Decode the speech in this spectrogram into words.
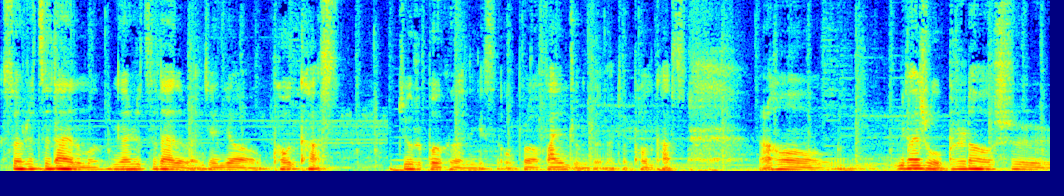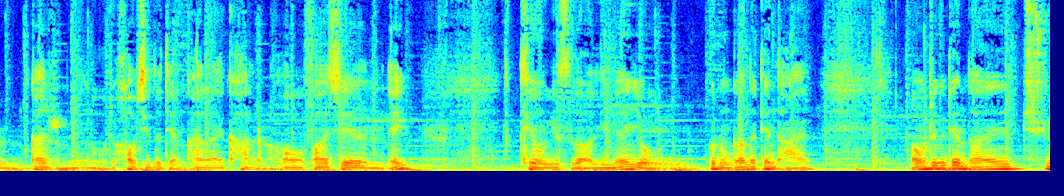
算是自带的吗？应该是自带的软件叫 Podcast，就是播客的意思。我不知道发音准不准呢，叫 Podcast。然后一开始我不知道是干什么用的，我就好奇的点开来看，然后发现哎，挺有意思的，里面有各种各样的电台。然后这个电台区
